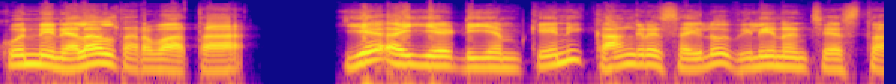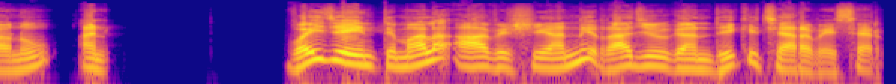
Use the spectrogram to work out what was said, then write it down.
కొన్ని నెలల తర్వాత ఏఐఏడిఎంకేని కాంగ్రెస్ ఐలో విలీనం చేస్తాను అని. వైజయంతిమాల ఆ విషయాన్ని రాజీవ్ గాంధీకి చేరవేశారు.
